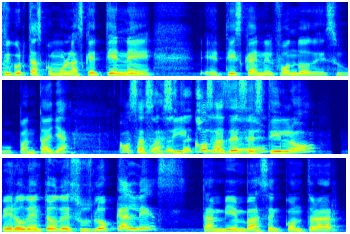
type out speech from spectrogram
figuritas como las que tiene eh, Tisca en el fondo de su pantalla. Cosas así, cosas de ese ¿eh? estilo. Pero dentro de sus locales también vas a encontrar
